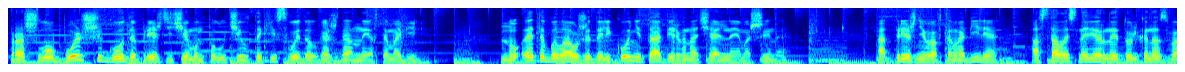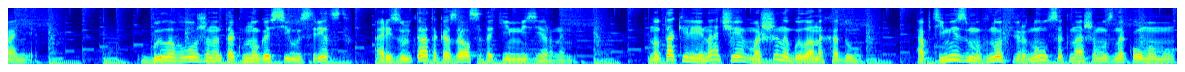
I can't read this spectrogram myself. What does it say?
Прошло больше года, прежде чем он получил таки свой долгожданный автомобиль. Но это была уже далеко не та первоначальная машина. От прежнего автомобиля осталось, наверное, только название. Было вложено так много сил и средств, а результат оказался таким мизерным. Но так или иначе, машина была на ходу. Оптимизм вновь вернулся к нашему знакомому,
